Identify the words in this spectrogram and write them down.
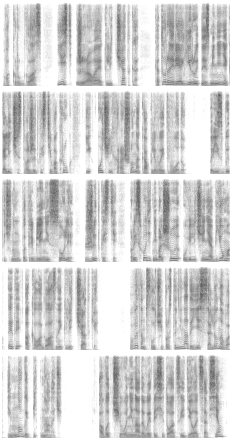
Вокруг глаз есть жировая клетчатка, которая реагирует на изменение количества жидкости вокруг и очень хорошо накапливает воду. При избыточном употреблении соли, жидкости, происходит небольшое увеличение объема этой окологлазной клетчатки. В этом случае просто не надо есть соленого и много пить на ночь. А вот чего не надо в этой ситуации делать совсем,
